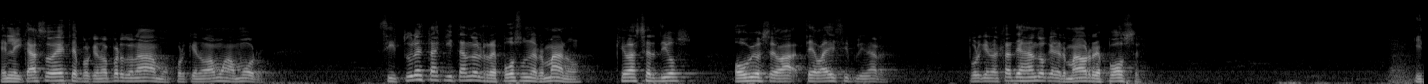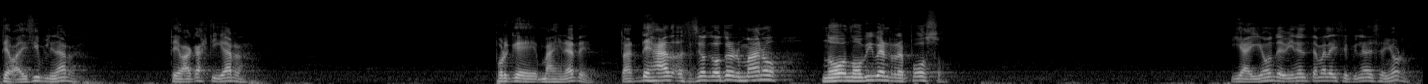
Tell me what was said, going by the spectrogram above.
En el caso este, porque no perdonábamos, porque no damos amor. Si tú le estás quitando el reposo a un hermano, ¿qué va a hacer Dios? Obvio se va, te va a disciplinar. Porque no estás dejando que el hermano repose. Y te va a disciplinar. Te va a castigar. Porque imagínate, estás dejando, estás haciendo que otro hermano no, no vive en reposo. Y ahí es donde viene el tema de la disciplina del Señor.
